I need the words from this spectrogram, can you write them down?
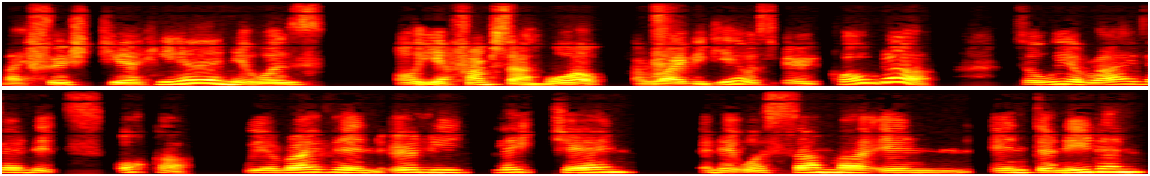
my first year here and it was, oh yeah, from Samoa, arriving here, it was very cold. Huh? So we arrive and it's Oka. We arrive in early, late Jan and it was summer in, in Dunedin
